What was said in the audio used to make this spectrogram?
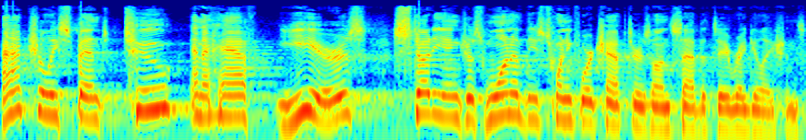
actually spent two and a half years studying just one of these 24 chapters on Sabbath day regulations.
